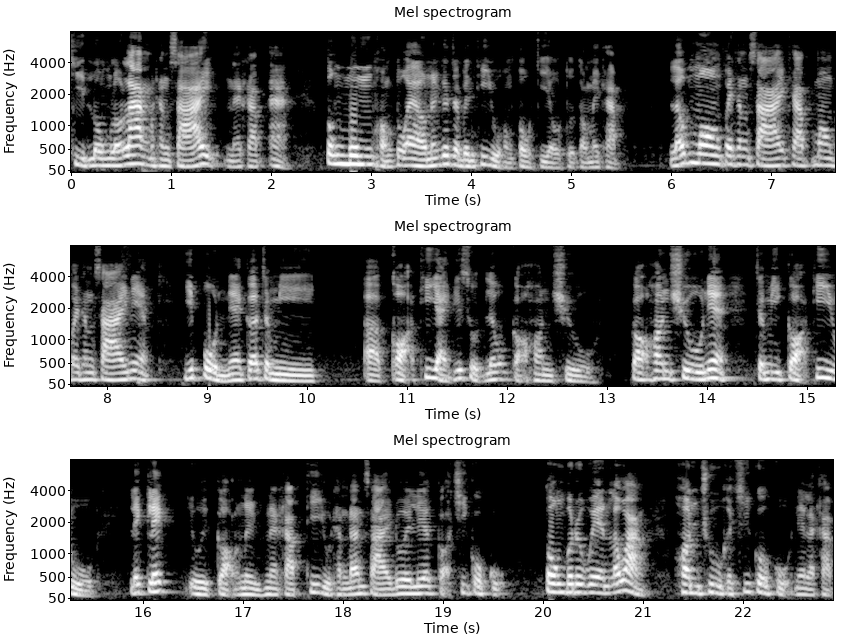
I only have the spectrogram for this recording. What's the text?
ขีดลงแล้วลากมาทางซ้ายนะครับอะตรงมุมของตัว L นั่นก็จะเป็นที่อยู่ของโตเกียวถูกต้องไหมครับ แล้วมองไปทางซ้ายครับ มองไปทางซ้ายเนี่ยญี่ปุ่นเนี่ยก็จะมีเกาะที่ใหญ่ที่สุดเรียกว่าเกาะฮอนชูเกาะฮอนชูเนี่ยจะมีเกาะที่อยู่เล็กๆ อยู่อีกเกาะหนึ่งนะครับที่อยู่ทางด้านซ้ายด้วยเรียกเกาะชิโกกุ ตรงบริเวณระหว่างฮอนชูกับชิโกกุเนี่ยแหละครับ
